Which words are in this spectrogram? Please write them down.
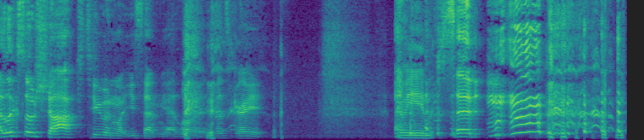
I look so shocked too in what you sent me. I love it. That's great. I mean, Said mm,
